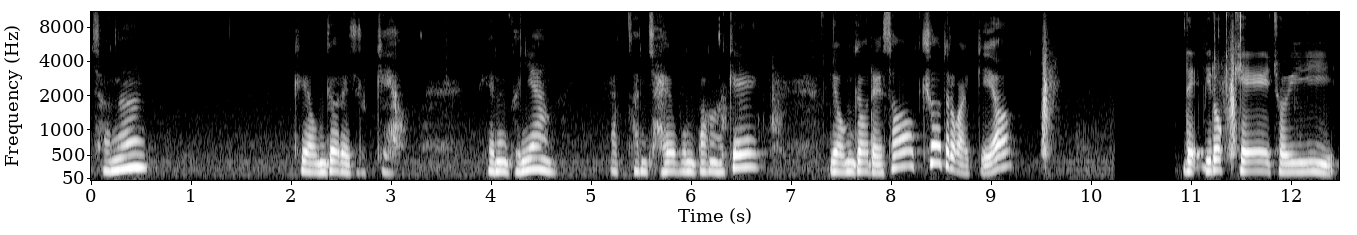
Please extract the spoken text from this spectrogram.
저는 이렇게 연결해 줄게요. 얘는 그냥 약간 자유분방하게 연결해서 큐어 들어갈게요. 네, 이렇게 저희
